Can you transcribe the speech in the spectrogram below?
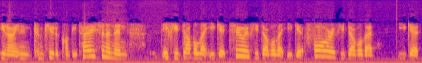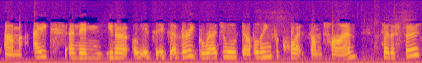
you know, in computer computation, and then if you double that, you get two. If you double that, you get four. If you double that, you get um, eight. And then, you know, it's, it's a very gradual doubling for quite some time. So the first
